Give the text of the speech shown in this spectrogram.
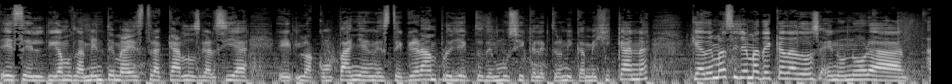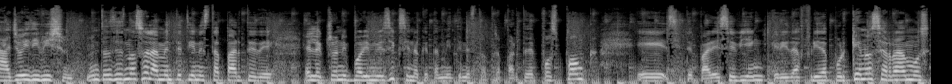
es el, digamos, la mente maestra. Carlos García eh, lo acompaña en este gran proyecto de música electrónica mexicana, que además se llama Década 2 en honor a, Joy Division. Entonces no solamente tiene esta parte de Electronic Body Music, sino que también tiene esta otra parte de post-punk. Eh, si te parece bien, querida Frida, ¿por qué no cerramos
